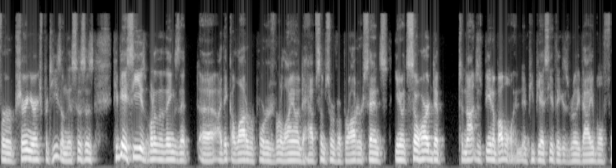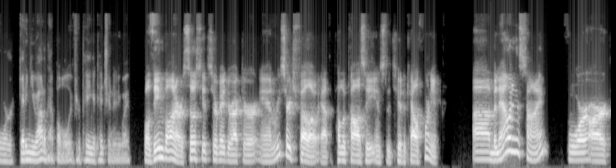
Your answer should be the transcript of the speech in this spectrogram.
for sharing your expertise on this. This is PPIC is one of the things that uh, I think a lot of reporters rely on to have some sort of a broader sense. You know, it's so hard to to not just be in a bubble, and, and I think is really valuable for getting you out of that bubble if you're paying attention anyway. Well, Dean Bonner, Associate Survey Director and Research Fellow at the Public Policy Institute of California. Uh, but now it is time for our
